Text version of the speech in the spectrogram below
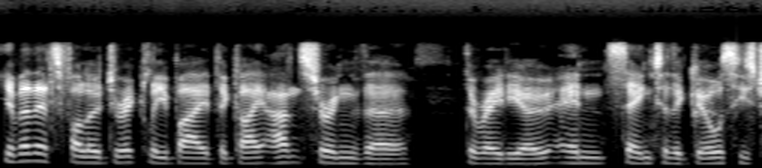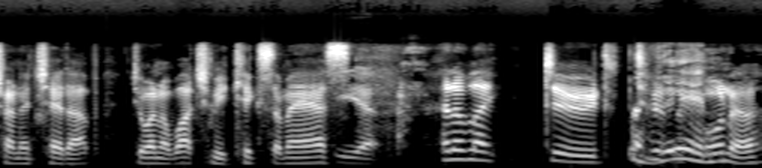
Yeah, but that's followed directly by the guy answering the the radio and saying to the girls he's trying to chat up, "Do you want to watch me kick some ass?" Yeah. And I'm like, dude, But turn the then- corner.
